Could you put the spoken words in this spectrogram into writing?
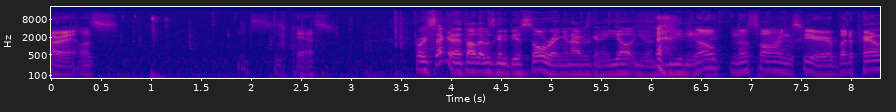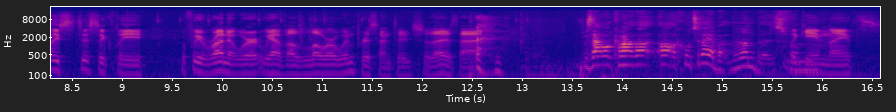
All right, let's let's, let's pass. For a second, I thought that was going to be a Sol Ring, and I was going to yell at you immediately. nope, no Sol Rings here. But apparently, statistically, if we run it, we we have a lower win percentage. So there's that. Is that what came out of that article today about the numbers? From... The game nights.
